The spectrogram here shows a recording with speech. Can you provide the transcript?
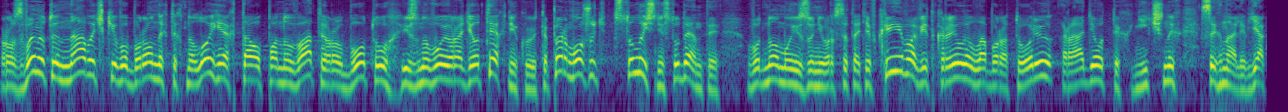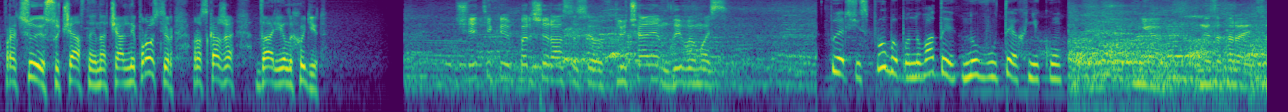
Розвинути навички в оборонних технологіях та опанувати роботу із новою радіотехнікою тепер можуть столичні студенти. В одному із університетів Києва відкрили лабораторію радіотехнічних сигналів. Як працює сучасний навчальний простір, розкаже Дар'я Лиходіт. Ще тільки перший раз ось включаємо, дивимось. Перші спроби панувати нову техніку. Ні, не загорається.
